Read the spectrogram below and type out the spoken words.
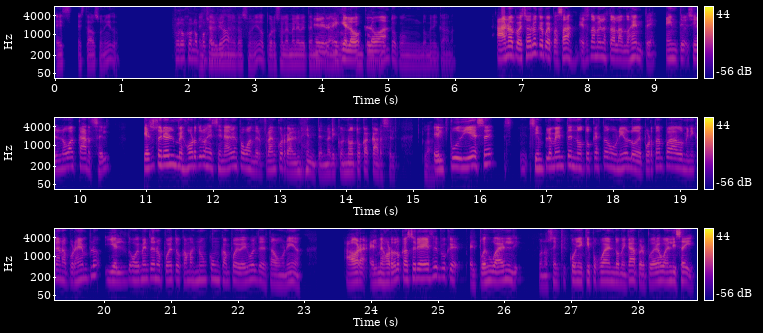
es Estados Unidos. Pero que no pasó viviendo en. Estados Unidos. Por eso el MLB está El- es investigando que lo- en lo conjunto con Dominicana. Ah, no, pero eso es lo que puede pasar. Eso también lo está hablando gente. Si él no va a cárcel, que eso sería el mejor de los escenarios para Wander Franco realmente, Narico, no toca cárcel. Claro. Él pudiese simplemente no toca Estados Unidos, lo deportan para Dominicana, por ejemplo, y él obviamente no puede tocar más nunca un campo de béisbol de Estados Unidos. Ahora, el mejor de los casos sería ese porque él puede jugar en, bueno, no sé en qué coño equipo juega en Dominicana, pero puede jugar en Licey.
